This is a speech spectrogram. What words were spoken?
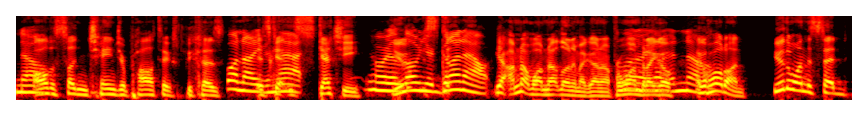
no. all of a sudden change your politics because Well, not it's getting that. sketchy. or You- loan your st- gun out. yeah, I'm not. Well, I'm not loaning my gun out for Well, one, but I go, no. I go, hold on. You're the one that said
